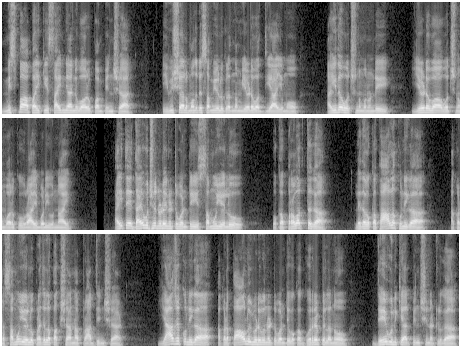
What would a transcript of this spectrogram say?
మిస్పా పైకి సైన్యాన్ని వారు పంపించారు. ఈ విషయాలు మొదటి సమయంలో గ్రంథం ఏడవ అధ్యాయము ఐదవ వచనము నుండి ఏడవ వచనం వరకు వ్రాయబడి ఉన్నాయి. అయితే దైవజనుడైనటువంటి సమూయేలు ఒక ప్రవక్తగా లేదా ఒక పాలకునిగా అక్కడ సమూయేలు ప్రజల పక్షాన ప్రార్థించాడు. యాజకునిగా అక్కడ పాలు విడువనటువంటి ఒక గొర్రెపిల్లను దేవునికి అర్పించినట్లుగా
